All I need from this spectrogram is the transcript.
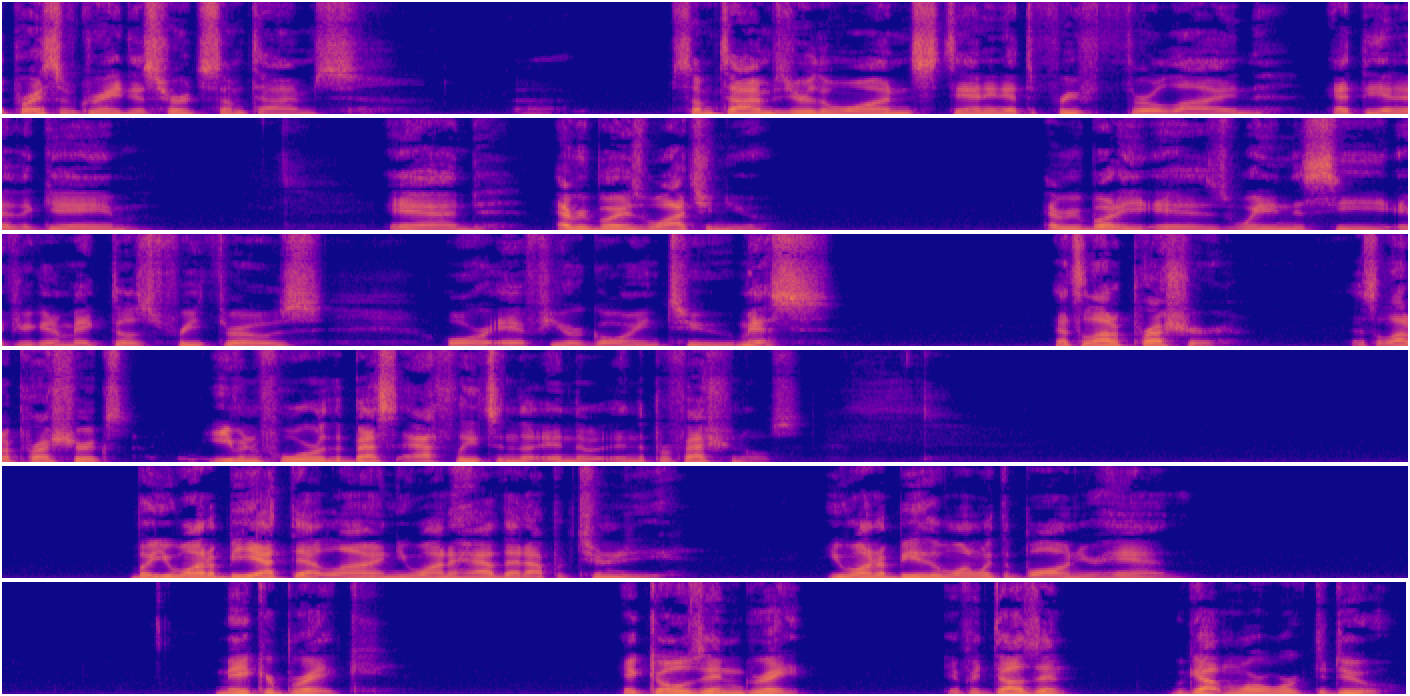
The price of greatness hurts sometimes. Uh, sometimes you're the one standing at the free throw line at the end of the game and everybody's watching you. Everybody is waiting to see if you're going to make those free throws or if you're going to miss. That's a lot of pressure. That's a lot of pressure, even for the best athletes in the in the in the professionals. But you want to be at that line. You want to have that opportunity. You want to be the one with the ball in your hand. Make or break. It goes in great. If it doesn't, we got more work to do.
